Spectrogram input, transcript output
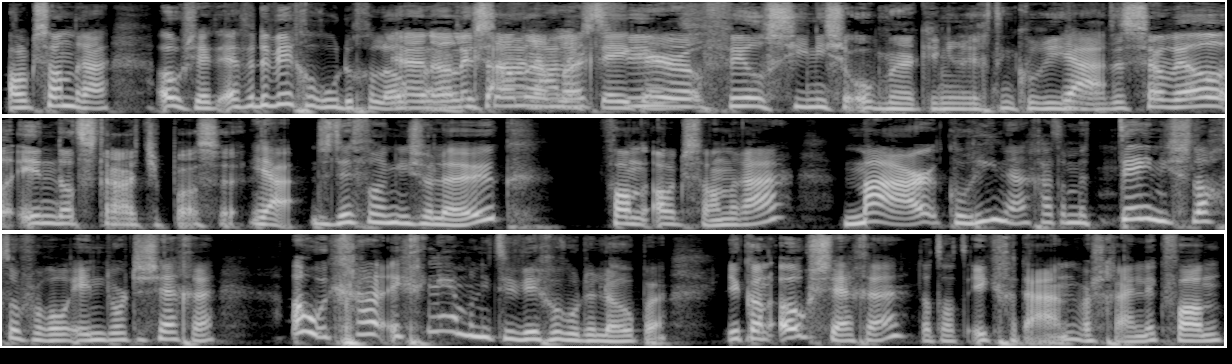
Alexandra, oh, ze heeft even de wiggelroede gelopen. Ja, en Alexandra maakt veel, veel cynische opmerkingen richting Corina. Ja. Dat zou wel in dat straatje passen. Ja, dus dit vond ik niet zo leuk van Alexandra. Maar Corina gaat dan meteen die slachtofferrol in door te zeggen... Oh, ik, ga, ik ging helemaal niet de wiggelroede lopen. Je kan ook zeggen, dat had ik gedaan waarschijnlijk, van...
